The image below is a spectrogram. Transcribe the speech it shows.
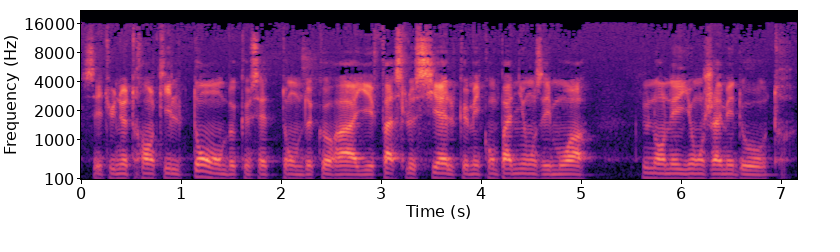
C'est une tranquille tombe que cette tombe de corail, et fasse le ciel que mes compagnons et moi, nous n'en ayons jamais d'autre.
